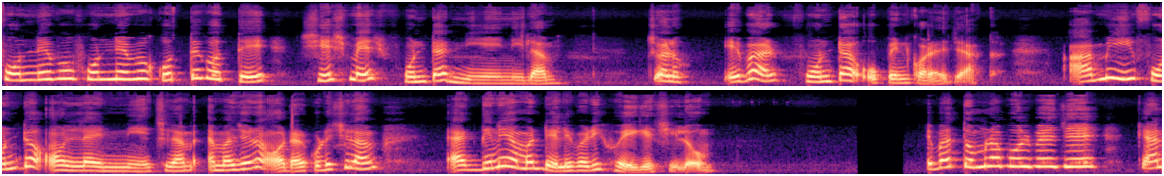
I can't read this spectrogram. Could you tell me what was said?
ফোন নেব ফোন নেব করতে করতে শেষমেশ ফোনটা নিয়ে নিলাম। চলো এবার ফোনটা ওপেন করা যাক। আমি ফোনটা অনলাইন নিয়েছিলাম, অ্যামাজনে অর্ডার করেছিলাম। একদিনে আমার ডেলিভারি হয়ে গেছিল। এবার তোমরা বলবে যে কেন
